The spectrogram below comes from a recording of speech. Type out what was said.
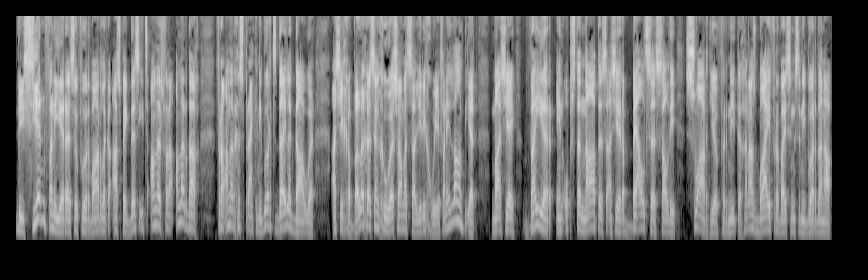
Die seun van die Here is so voorwaardelike aspek. Dis iets anders vir 'n ander dag, vir 'n ander gesprek en die woord is duidelik daaroor. As jy gewillig is en gehoorsaam is, sal jy die goeie van die land eet, maar as jy weier en obstinaat is, as jy rebels is, sal die swaard jou vernietig. En daar's baie verwysings in die woord daarna,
